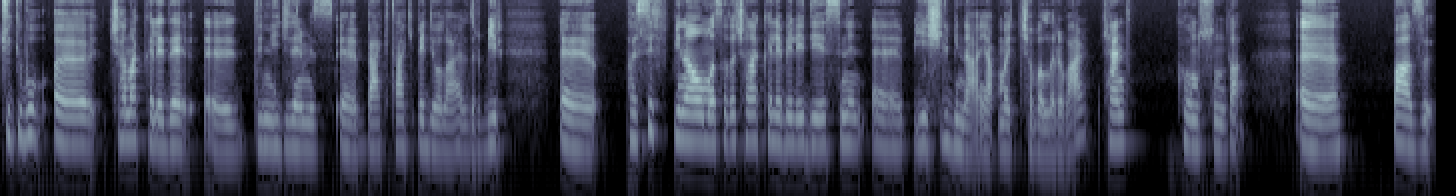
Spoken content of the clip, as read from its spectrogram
çünkü bu e, Çanakkale'de e, dinleyicilerimiz e, belki takip ediyorlardır. Bir e, pasif bina olmasa da Çanakkale Belediyesi'nin e, yeşil bina yapma çabaları var. Kent konusunda e, bazı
